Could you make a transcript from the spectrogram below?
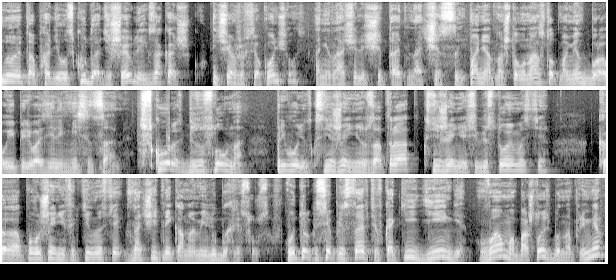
но это обходилось куда дешевле их заказчику. И чем же все кончилось? Они начали считать на часы. Понятно, что у нас в тот момент буровые перевозили месяцами. Скорость, безусловно, приводит к снижению затрат, к снижению себестоимости, к повышению эффективности, к значительной экономии любых ресурсов. Вы только себе представьте, в какие деньги вам обошлось бы, например,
